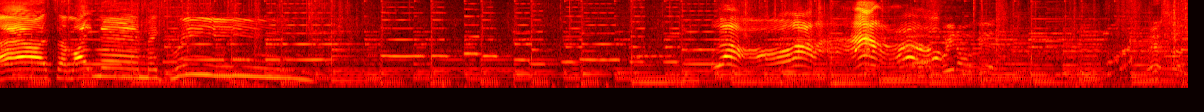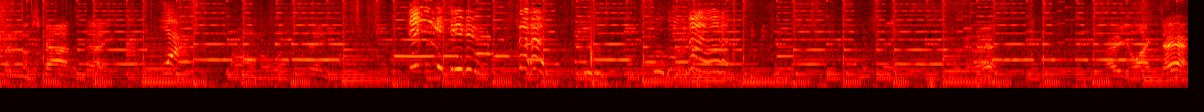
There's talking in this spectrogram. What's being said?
Wow, it's a lightning McQueen. Now, if we don't get this up in the sky today, Yeah. I don't know what to tell you. Let me see. Look at that. How you like that?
